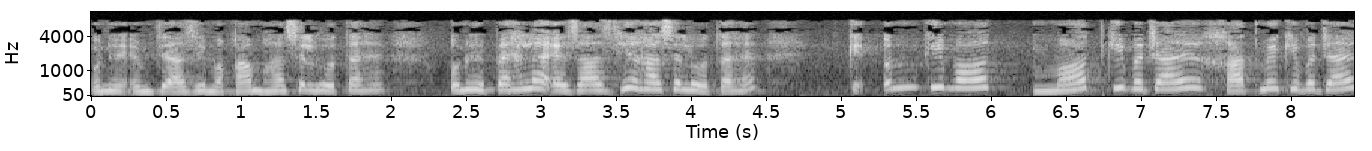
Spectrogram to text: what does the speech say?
انہیں امتیازی مقام حاصل ہوتا ہے۔ انہیں پہلا اعزاز یہ حاصل ہوتا ہے کہ ان کی موت موت کی بجائے، خاتمے کی بجائے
